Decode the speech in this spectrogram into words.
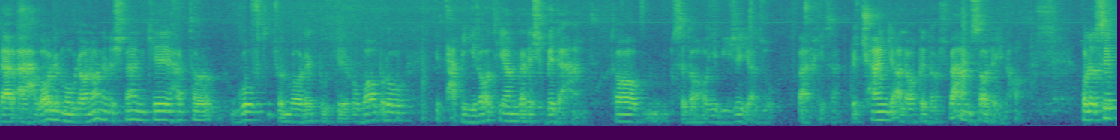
در احوال مولانا نوشتن که حتی گفت چون وارد بود که رباب رو یه تغییراتی هم درش بدهند تا صداهای ویژه از او برخیزد به چنگ علاقه داشت و امثال اینها. خلاصه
